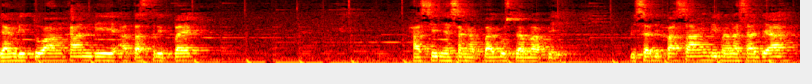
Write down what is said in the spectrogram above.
yang dituangkan di atas triplek. Hasilnya sangat bagus dan rapi. Bisa dipasang di mana saja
